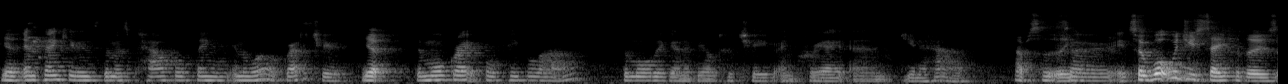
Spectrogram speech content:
yeah. and thank you is the most powerful thing in the world gratitude Yep. the more grateful people are the more they're going to be able to achieve and create and you know have Absolutely. so it's So, what would you say for those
